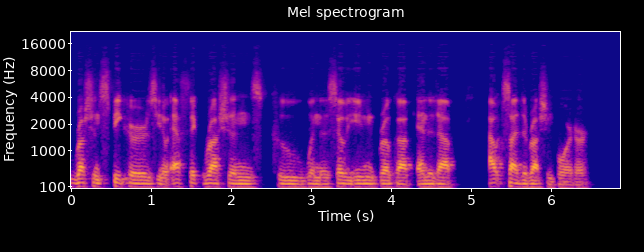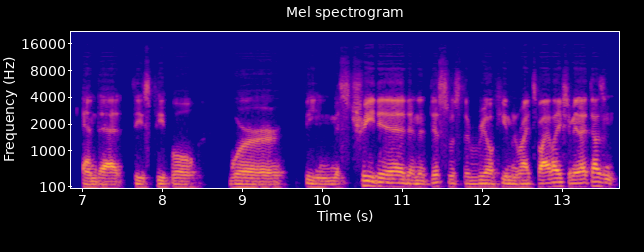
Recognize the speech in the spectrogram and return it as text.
Russian speakers, you know, ethnic Russians who, when the Soviet Union broke up, ended up outside the Russian border, and that these people were being mistreated, and that this was the real human rights violation. I mean, that doesn't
